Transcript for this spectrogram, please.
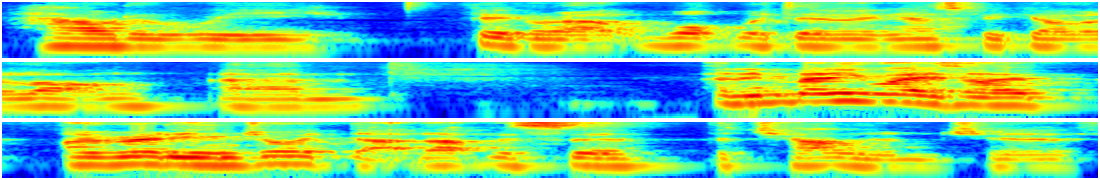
how do we figure out what we're doing as we go along. Um, and in many ways, I I really enjoyed that. That was the, the challenge of,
